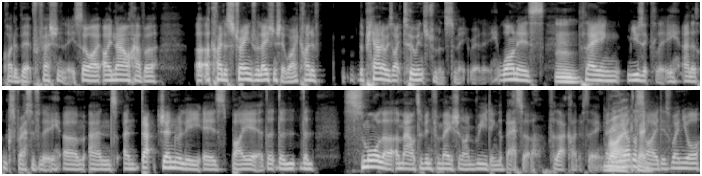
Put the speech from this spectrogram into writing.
quite a bit professionally. So I, I now have a a kind of strange relationship where I kind of the piano is like two instruments to me really. One is Mm, playing musically and expressively, um, and and that generally is by ear. The the the smaller amount of information I'm reading, the better for that kind of thing. And then the other okay. side is when you're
